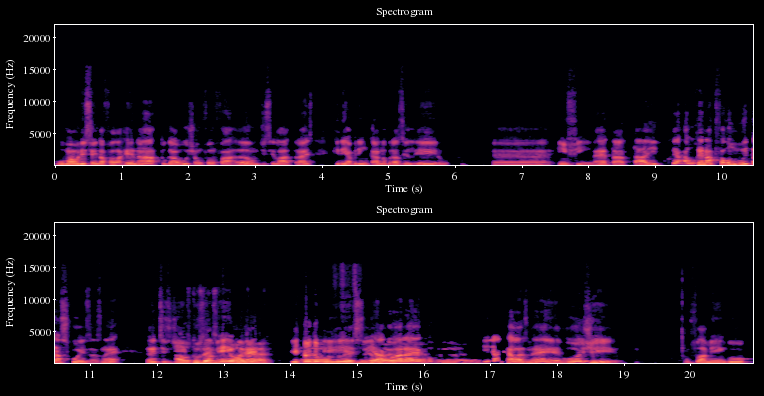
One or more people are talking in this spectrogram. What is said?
O Maurício ainda fala: Renato Gaúcho é um fanfarrão, disse lá atrás, queria brincar no brasileiro. É... Enfim, né? Tá, tá aí. O Renato falou muitas coisas, né? Antes de ah, ir pro Flamengo, milhões, né? né? E tudo é, isso. Milhões, e agora é. é. E aliás, né? Hoje o Flamengo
